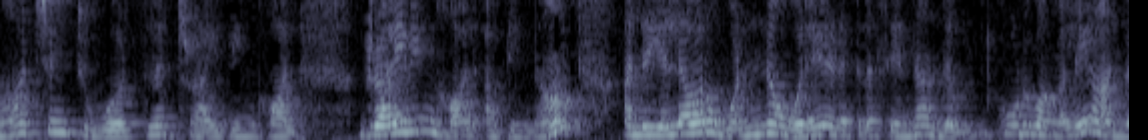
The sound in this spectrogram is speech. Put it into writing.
marching towards the driving hall driving hall அப்படின்னா அந்த எல்லாரும் ஒன்னா ஒரே இடத்துல சேர்ந்து அந்த கூடுவாங்களே அந்த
